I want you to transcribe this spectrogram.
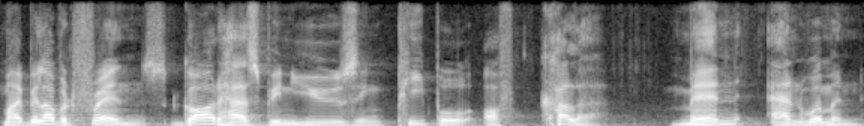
My beloved friends, God has been using people of color, men and women,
